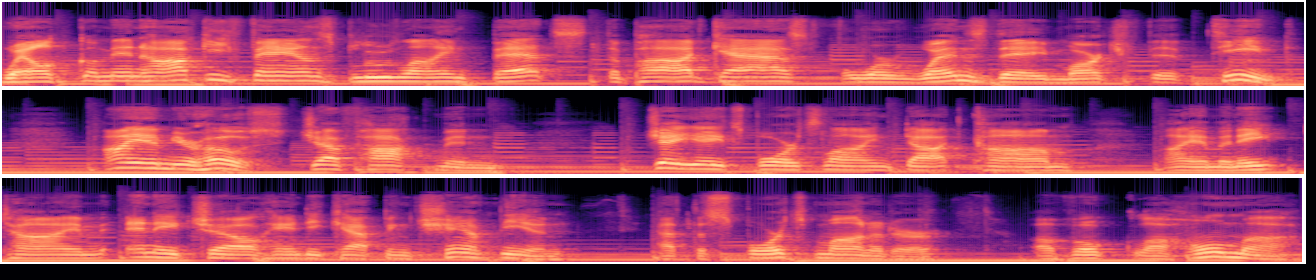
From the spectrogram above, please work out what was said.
Welcome in, hockey fans. Blue Line Bets, the podcast for Wednesday, March 15th. I am your host, Jeff Hochman, J8Sportsline.com. I am an eight time NHL handicapping champion at the Sports Monitor of Oklahoma.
